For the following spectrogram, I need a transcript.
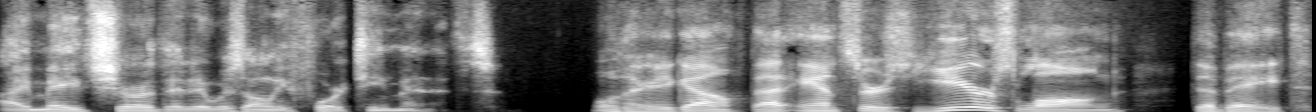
I made sure that it was only 14 minutes. Well, there you go. That answers years long debate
